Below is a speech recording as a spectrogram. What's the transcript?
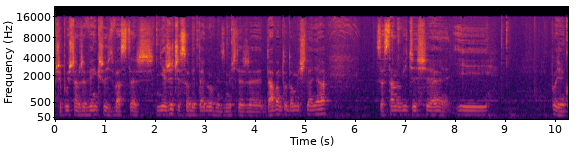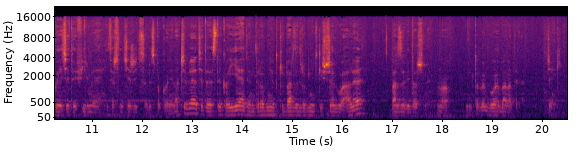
przypuszczam, że większość z Was też nie życzy sobie tego, więc myślę, że da Wam to do myślenia. Zastanowicie się i podziękujecie tej firmie i zaczniecie żyć sobie spokojnie. Znaczy wiecie, to jest tylko jeden drobniutki, bardzo drobniutki szczegół, ale bardzo widoczny. No, to by było chyba na tyle. Dzięki.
